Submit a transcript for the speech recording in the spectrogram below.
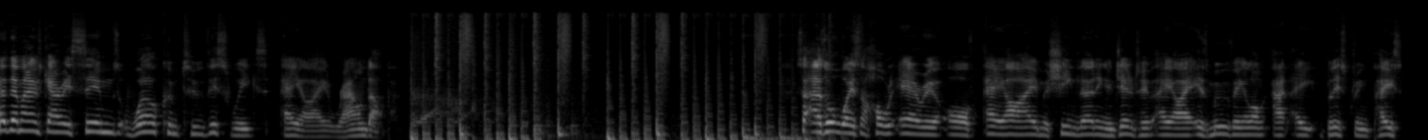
Hey there, my name is Gary Sims. Welcome to this week's AI Roundup. So as always, the whole area of AI, machine learning and generative AI is moving along at a blistering pace,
